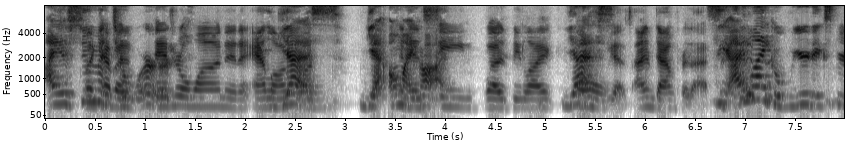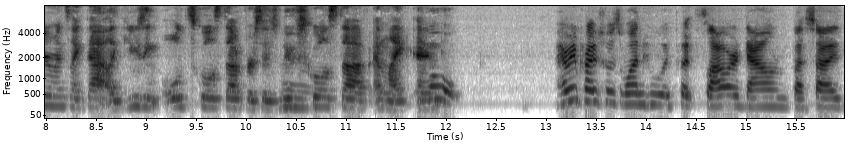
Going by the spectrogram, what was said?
I assume like it to a work. digital one and an analog yes. yeah. Oh one my god. see what it'd be like. Yes. oh yes. i'm down for that. See, I like weird experiments like that, like using old school stuff versus new Mhm. school stuff, and like, and Well, Harry Price was one who would put flour down beside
